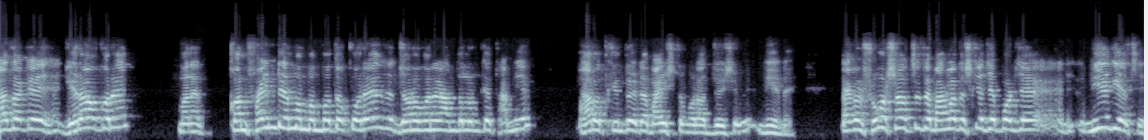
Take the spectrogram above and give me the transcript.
রাজাকে ঘেরাও করে মানে কনফাইন্ডের মতো করে জনগণের আন্দোলনকে থামিয়ে ভারত কিন্তু এটা বাইশতম রাজ্য হিসেবে নিয়ে নেয়। এখন সমস্যা হচ্ছে যে বাংলাদেশকে যে পর্যায়ে নিয়ে গিয়েছে,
